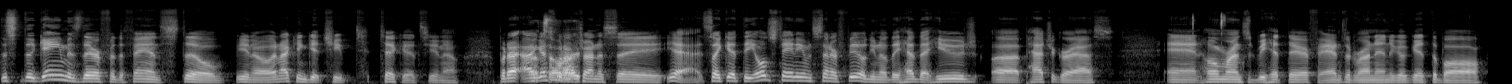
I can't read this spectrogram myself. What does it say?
this the game is there for the fans still. You know, and I can get cheap t- tickets. You know. But I, I guess what I- I'm trying to say, yeah, it's like at the old stadium in center field. You know, they had that huge uh, patch of grass, and home runs would be hit there. Fans would run in to go get the ball.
